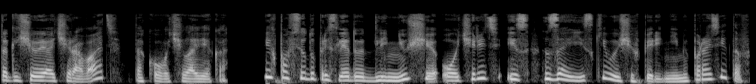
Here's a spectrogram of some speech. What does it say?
так еще и очаровать такого человека, их повсюду преследует длиннющая очередь из заискивающих перед ними паразитов.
